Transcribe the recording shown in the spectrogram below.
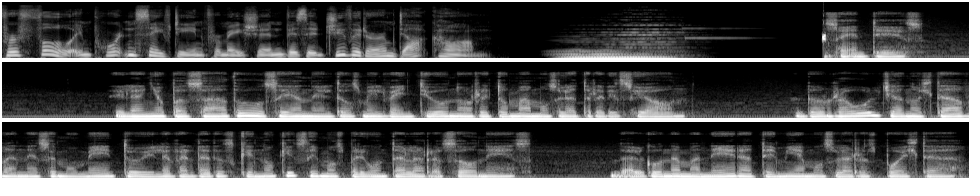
For full important safety information, visit juvederm.com. El año pasado, o sea en el 2021, retomamos la tradición. Don Raúl ya no estaba en ese momento y la verdad es que no quisimos preguntar las razones. De alguna manera temíamos la respuesta.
